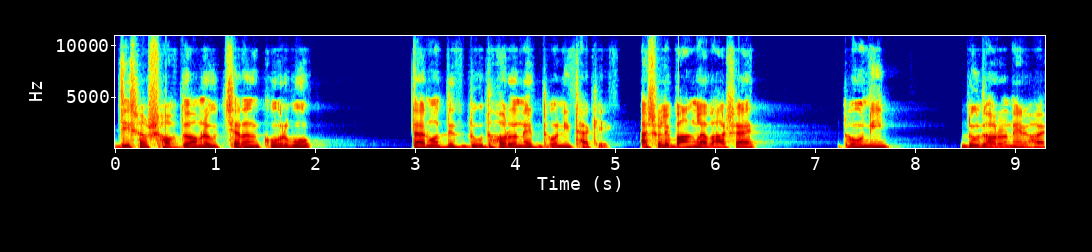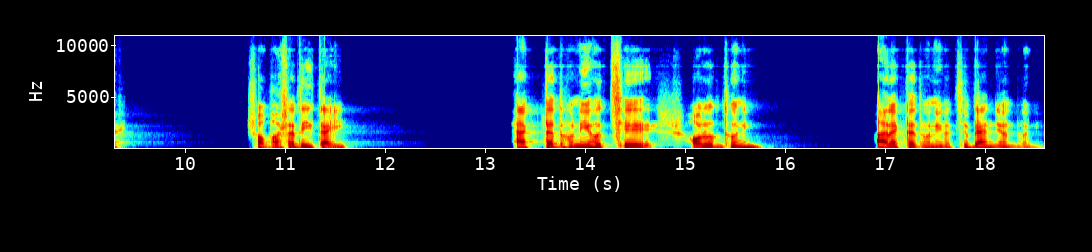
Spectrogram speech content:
যেসব শব্দ আমরা উচ্চারণ করব, তার মধ্যে দু ধরনের ধ্বনি থাকে। আসলে বাংলা ভাষায় ধ্বনি দু ধরনের হয়। সব ভাষাতেই তাই। একটা ধ্বনি হচ্ছে স্বরধ্বনি, আর একটা ধ্বনি হচ্ছে ব্যঞ্জন ধ্বনি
